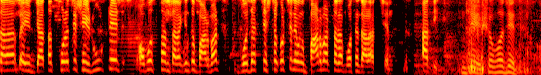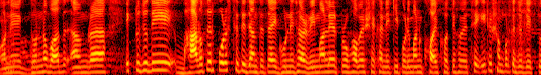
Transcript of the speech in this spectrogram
তারা যাতায়াত করেছে, সেই রুটের অবস্থান তারা কিন্তু বারবার বোঝার চেষ্টা করছেন এবং বারবার তারা পথে দাঁড়াচ্ছেন। আতিক। জি, শুভজিৎ, অনেক ধন্যবাদ। আমরা একটু যদি ভারতের পরিস্থিতি জানতে চাই, ঘূর্ণিঝড় রিমালের প্রভাবে সেখানে কি পরিমাণ ক্ষয়ক্ষতি হয়েছে, এটা সম্পর্কে যদি একটু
